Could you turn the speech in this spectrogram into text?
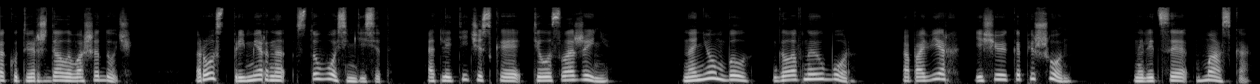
как утверждала ваша дочь. Рост примерно 180, атлетическое телосложение. На нем был головной убор, а поверх еще и капюшон. На лице маска.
